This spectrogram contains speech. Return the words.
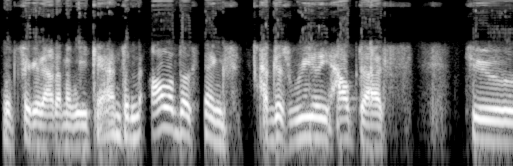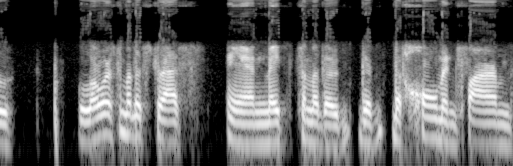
We'll figure it out on the weekends. And all of those things have just really helped us to lower some of the stress and make some of the, the, the home and farm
